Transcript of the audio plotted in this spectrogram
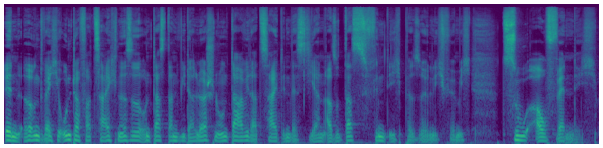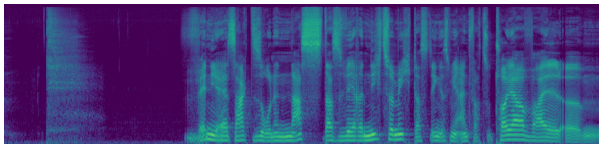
in irgendwelche Unterverzeichnisse und das dann wieder löschen und da wieder Zeit investieren. Also das finde ich persönlich für mich zu aufwendig. Wenn ihr jetzt sagt, so eine NAS, das wäre nichts für mich, das Ding ist mir einfach zu teuer, weil ähm,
